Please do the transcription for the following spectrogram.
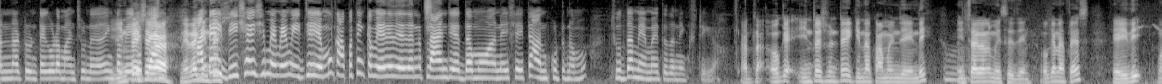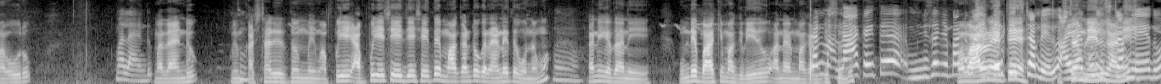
అన్నట్టు ఉంటే కూడా మంచిగా ఉండదు కదా. ఇంకా వేరే ప్లాన్ అంటే తీసేసి మేమేమి ఇది చేయము కాకపోతే ఇంకా వేరేది ఏదైనా ప్లాన్ చేద్దాము అనేసి అయితే అనుకుంటున్నాము. చూద్దాం ఏమవుతుందో నెక్స్ట్ ఇక. అట్లా. ఓకే ఇంట్రెస్ట్ ఉంటే కింద కామెంట్ చేయండి. ఇన్స్టాగ్రామ్లో మెసేజ్ చేయండి. ఓకేనా ఫ్రెండ్స్ ఇది మా ఊరు. మా ల్యాండ్ మా ల్యాండ్ మేము కష్టాలు చేస్తాం. మేము అప్పు అప్పు చేసి ఏది చేసి అయితే మాకంటూ ఒక ల్యాండ్ అయితే కొన్నాము. కానీ ఇక దాని ఉండే బాకీ మాకు లేదు అని మాకు అనిపిస్తుంది. నాకైతే నిజం చెప్పాలంటే ఇష్టం లేదు. ఇష్టం కానీ లేదు.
